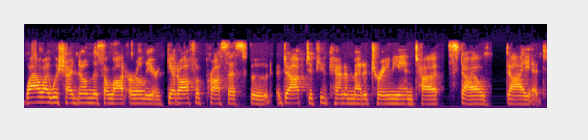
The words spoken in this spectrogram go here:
wow, I wish I'd known this a lot earlier. Get off of processed food. Adopt, if you can, a Mediterranean t- style diet.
